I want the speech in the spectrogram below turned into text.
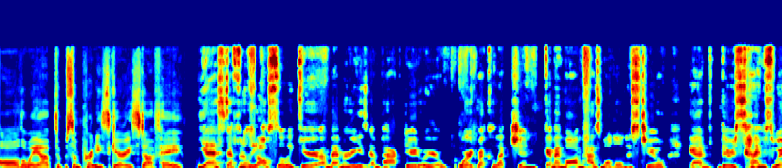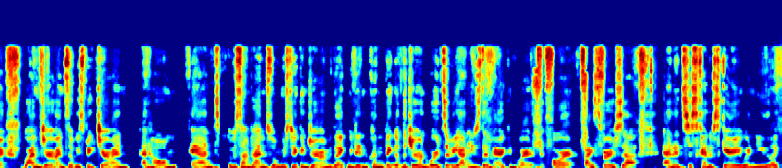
all all the way up to some pretty scary stuff, hey? Yes, definitely. Also, like your uh, memory is impacted or your word recollection. And my mom has mold illness too. And there's times where I'm German, so we speak German at home. And it was sometimes when we speak in German, we like we didn't couldn't think of the German word, so we had to use the American word, or vice versa. And it's just kind of scary when you like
